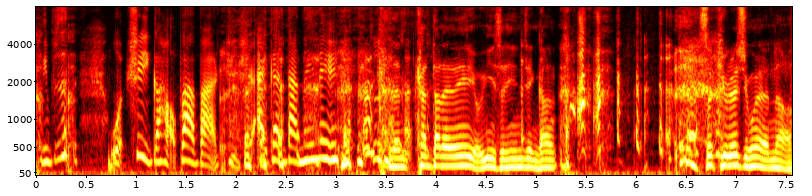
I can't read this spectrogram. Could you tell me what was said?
你不是，我是一个好爸爸，只是爱看大内内。看看大内内有益身心健康。Circulation 会很好，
